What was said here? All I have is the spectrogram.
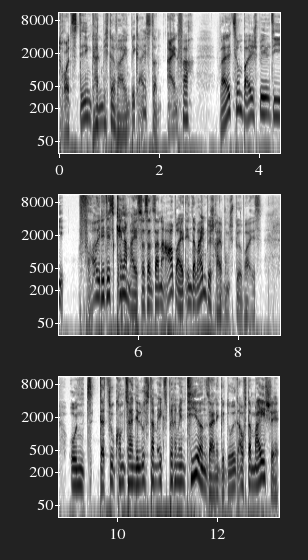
Trotzdem kann mich der Wein begeistern. Einfach, weil zum Beispiel die Freude des Kellermeisters an seiner Arbeit in der Weinbeschreibung spürbar ist. Und dazu kommt seine Lust am Experimentieren, seine Geduld auf der Maische,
